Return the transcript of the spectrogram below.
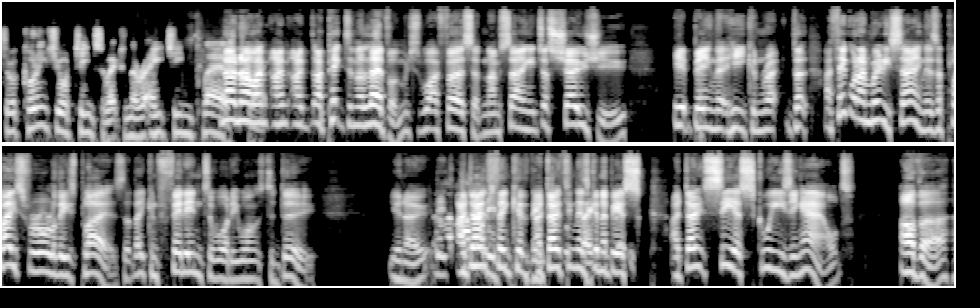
So, according to your team selection, there are 18 players. No, no. I'm, I'm, I I picked an 11, which is what I first said, and I'm saying it just shows you it being that he can. Re- that I think what I'm really saying, there's a place for all of these players that they can fit into what he wants to do. You know, I don't think of, I don't think there's going to be a I don't see a squeezing out other.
